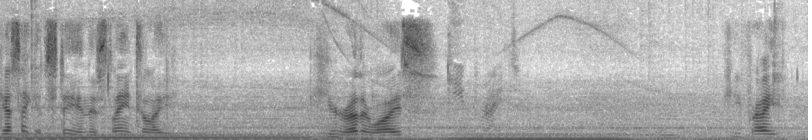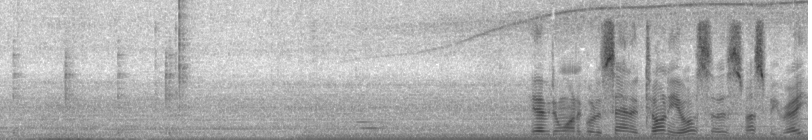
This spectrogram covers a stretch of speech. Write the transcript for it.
Guess I could stay in this lane till I hear otherwise. Keep right. Keep right. Yeah, we don't want to go to San Antonio, so this must be right.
